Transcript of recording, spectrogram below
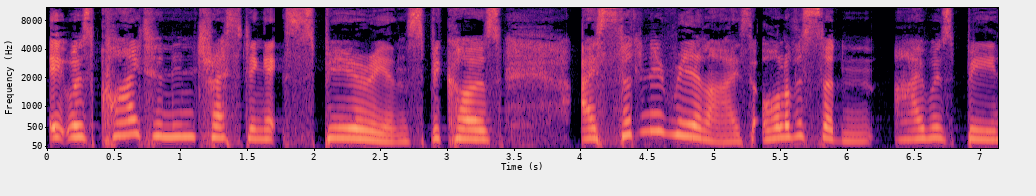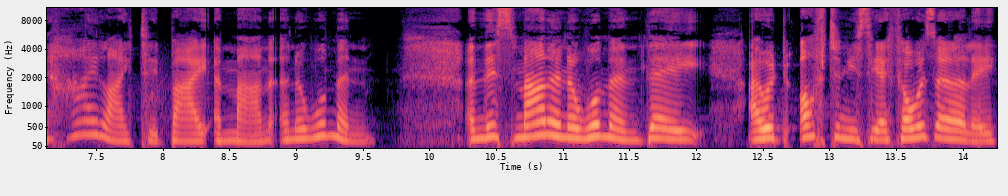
it was quite an interesting experience because I suddenly realized all of a sudden I was being highlighted by a man and a woman. And this man and a woman, they, I would often, you see, if I was early,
